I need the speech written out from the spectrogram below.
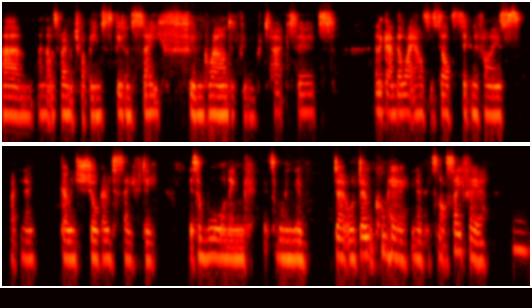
um, and that was very much about being just feeling safe, feeling grounded, feeling protected. And again, the lighthouse itself signifies, like you know, going to shore, going to safety. It's a warning. It's a warning you don't or don't come here. You know, it's not safe here. Mm.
